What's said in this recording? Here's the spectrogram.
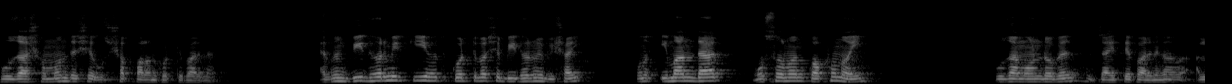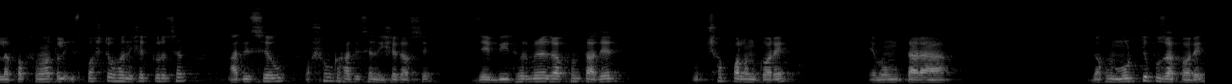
পূজা সম্বন্ধে সে উৎসব পালন করতে পারে না। একজন বিধর্মীর কী করতে পারে সে বিধর্মীর বিষয়? কোনো ইমানদার মুসলমান কখনোই পূজা মণ্ডপে যাইতে পারে না। কারণ আল্লাহ পাক সুমতাল স্পষ্টভাবে নিষেধ করেছেন। হাদিসেও অসংখ্য হাদিসে নিষেধ আছে যে বিধর্মীরা যখন তাদের উৎসব পালন করে এবং তারা যখন মূর্তি পূজা করে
